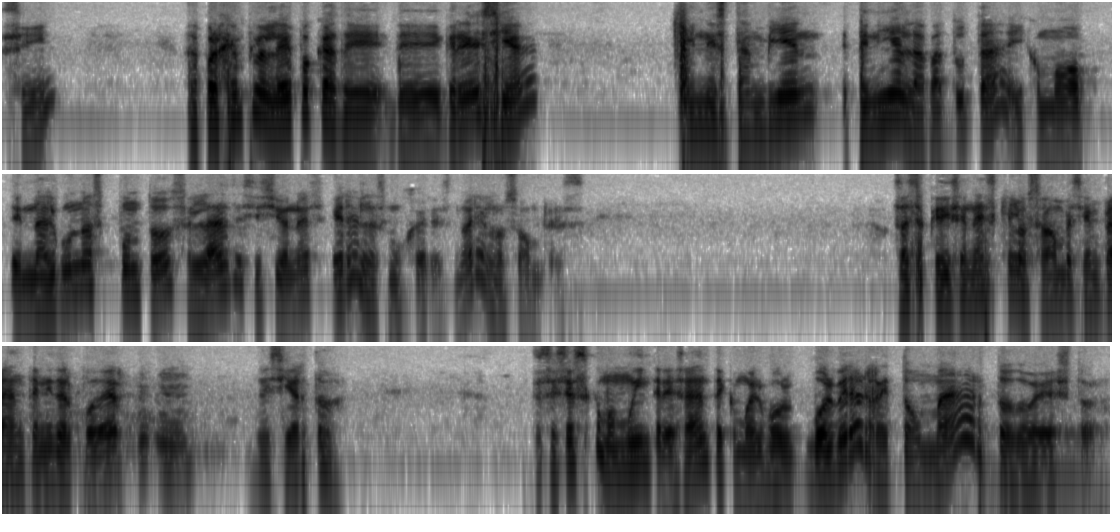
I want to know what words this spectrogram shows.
¿Sí? por ejemplo, en la época de, de Grecia, quienes también tenían la batuta y como en algunos puntos las decisiones eran las mujeres, no eran los hombres. O sea, eso que dicen es que los hombres siempre han tenido el poder, no es cierto. Entonces es como muy interesante, como el volver a retomar todo esto.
